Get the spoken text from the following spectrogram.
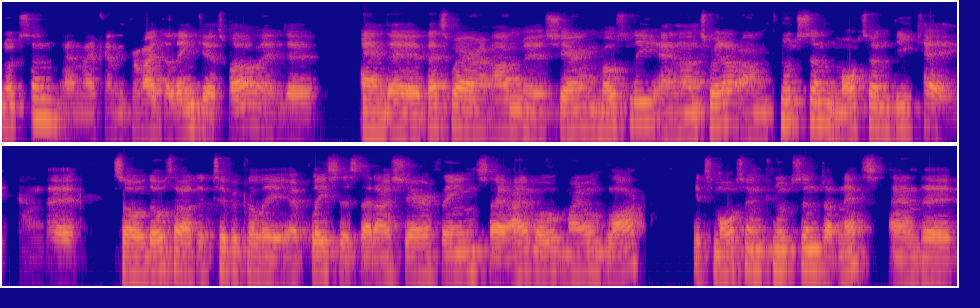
Knudsen, and I can provide the link as well. And uh, and uh, that's where I'm uh, sharing mostly. And on Twitter, I'm Knudsen Morten DK, and uh, so those are the typical places that I share things. I have my own blog. It's mortenknudsen.net, and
